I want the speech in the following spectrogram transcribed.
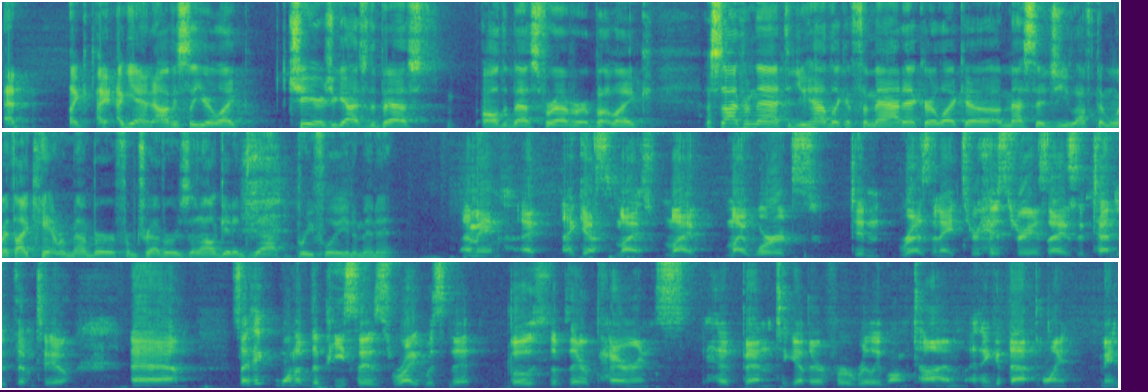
at like I, again obviously you're like cheers you guys are the best all the best forever but like aside from that did you have like a thematic or like a, a message you left them with I can't remember from Trevor's and I'll get into that briefly in a minute I mean, I, I guess my my my words didn't resonate through history as I intended them to. Um, so I think one of the pieces, right, was that both of their parents had been together for a really long time. I think at that point, I mean,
